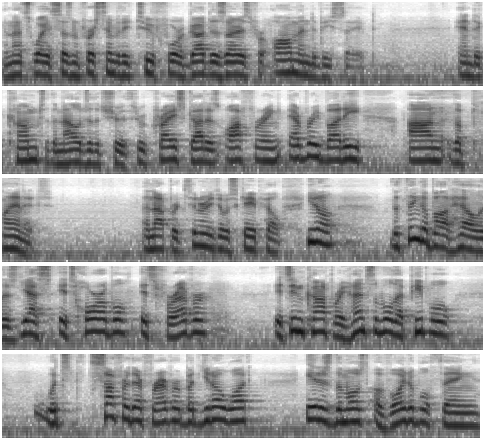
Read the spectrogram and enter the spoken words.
And that's why it says in 1 Timothy 2 4, God desires for all men to be saved and to come to the knowledge of the truth. Through Christ, God is offering everybody on the planet an opportunity to escape hell. You know, the thing about hell is yes, it's horrible, it's forever, it's incomprehensible that people would suffer there forever, but you know what? It is the most avoidable thing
